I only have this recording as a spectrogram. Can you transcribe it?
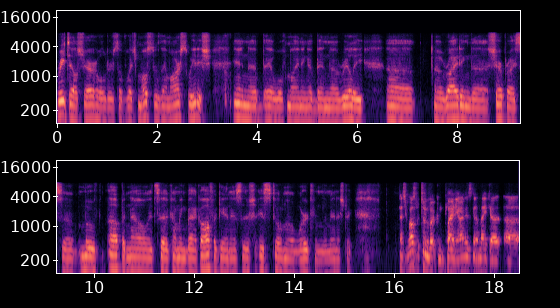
retail shareholders, of which most of them are Swedish in uh, Beowulf Mining, have been uh, really. Uh, riding the share price move up, and now it's coming back off again, as there is still no word from the ministry actually, whilst we're talking about complaining, I was going to make a, a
